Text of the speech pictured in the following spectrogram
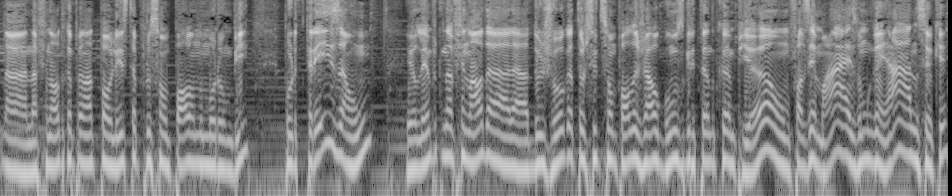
na, na, final do Campeonato Paulista pro São Paulo no Morumbi por 3 a 1 eu lembro que na final da, da, do jogo a torcida de São Paulo já alguns gritando campeão, fazer mais, vamos ganhar, não sei o quê.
